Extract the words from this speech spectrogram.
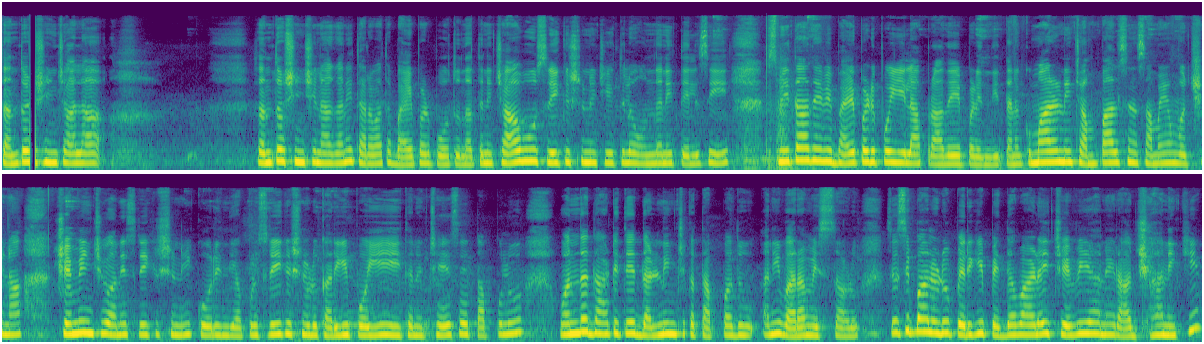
సంతోషించాలా? సంతోషించినా కానీ తర్వాత భయపడిపోతుంది. అతని చావు శ్రీకృష్ణుని చేతిలో ఉందని తెలిసి స్మితాదేవి భయపడిపోయి ఇలా ప్రాధేయపడింది. తన కుమారుని చంపాల్సిన సమయం వచ్చినా క్షమించు అని శ్రీకృష్ణుని కోరింది. అప్పుడు శ్రీకృష్ణుడు కరిగిపోయి ఇతను చేసే తప్పులు వంద దాటితే దండించక తప్పదు అని వరం ఇస్తాడు. శశిపాలుడు పెరిగి పెద్దవాడై చెవి అనే రాజ్యానికి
